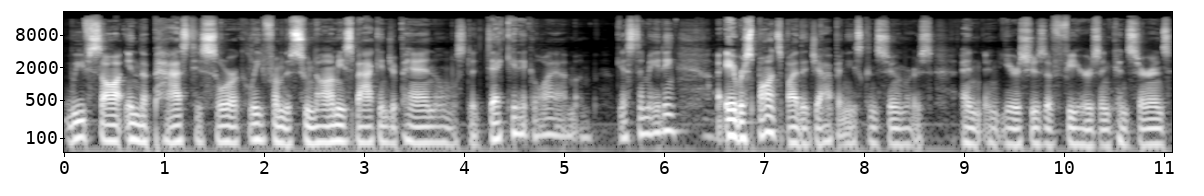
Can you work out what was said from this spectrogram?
We've saw in the past historically from the tsunamis back in Japan almost a decade ago, I'm guesstimating, a response by the Japanese consumers and, and issues of fears and concerns.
